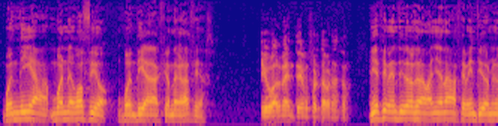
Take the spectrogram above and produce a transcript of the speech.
buen día, buen negocio, buen día de acción de gracias. Igualmente, un fuerte abrazo. 10 y 22 de la mañana, hace 22 minutos.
